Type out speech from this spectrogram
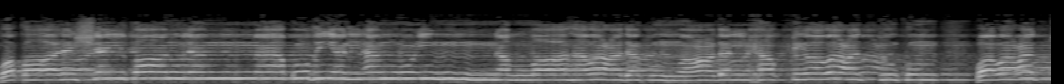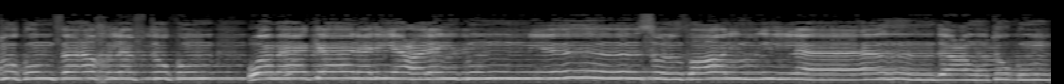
وقال الشيطان لما قضي الأمر إن الله وعدكم وعد الحق ووعدتكم ووعدتكم فأخلفتكم وما كان لي عليكم من سلطان إلا أن دعوتكم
